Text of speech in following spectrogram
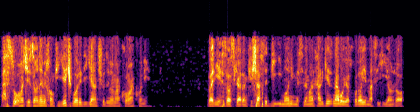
از تو عاجزانه می‌خوام که یک بار دیگه هم شده به من کمک کنی. ولی احساس کردم که شخص بی ایمانی مثل من هرگز نباید خدای مسیحیان را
